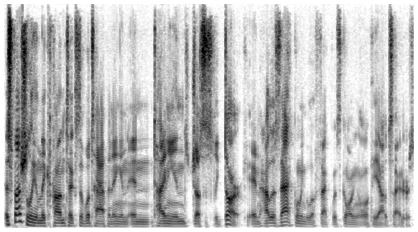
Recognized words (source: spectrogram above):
especially in the context of what's happening in, in Tynion's Justice League Dark, and how is that going to affect what's going on with the Outsiders?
